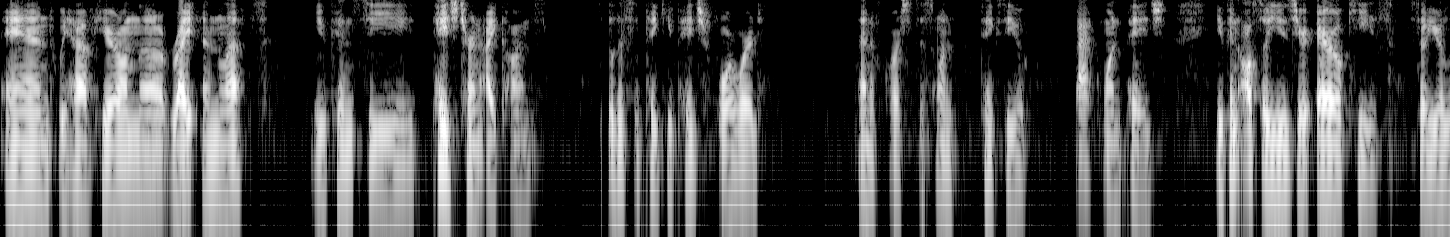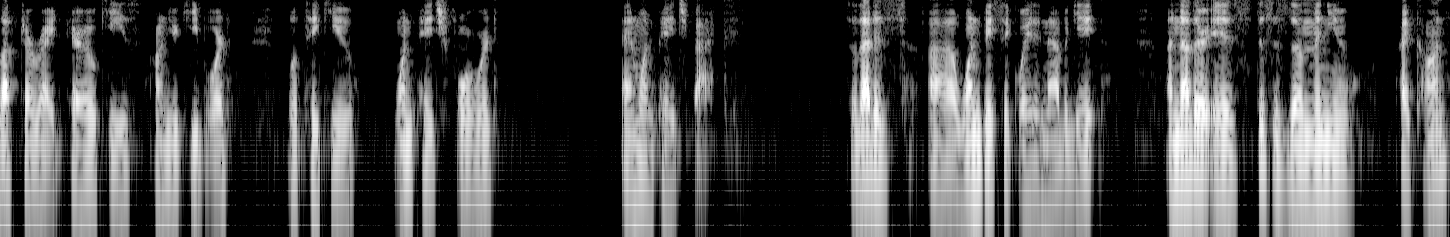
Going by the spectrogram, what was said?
And we have here on the right and left you can see page turn icons. So this will take you page forward. And of course, this one takes you back one page. You can also use your arrow keys. So your left or right arrow keys on your keyboard will take you one page forward and one page back. So that is uh, one basic way to navigate. Another is, this is the menu icon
